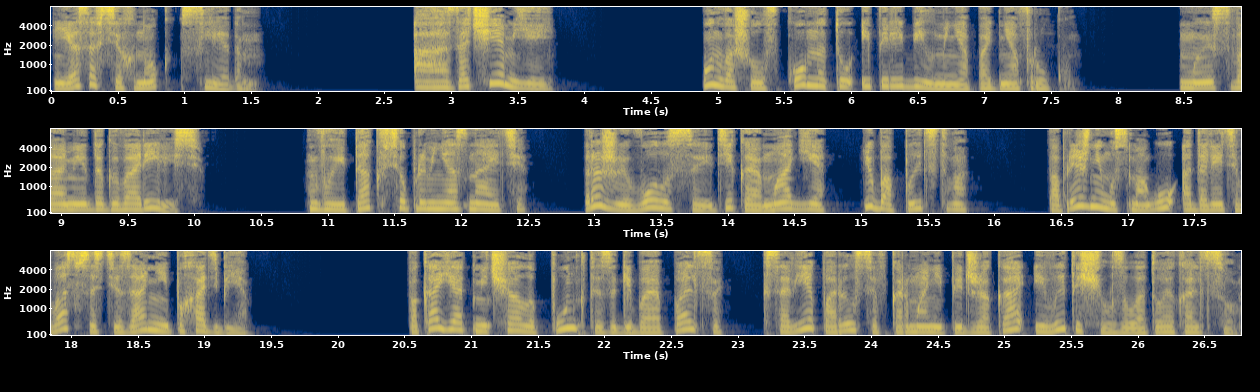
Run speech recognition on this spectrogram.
я со всех ног следом. «А зачем ей?» Он вошел в комнату и перебил меня, подняв руку. «Мы с вами договорились. Вы и так все про меня знаете. Рыжие волосы, дикая магия, любопытство. По-прежнему смогу одолеть вас в состязании по ходьбе». Пока я отмечала пункты, загибая пальцы, Ксавье порылся в кармане пиджака и вытащил золотое кольцо.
